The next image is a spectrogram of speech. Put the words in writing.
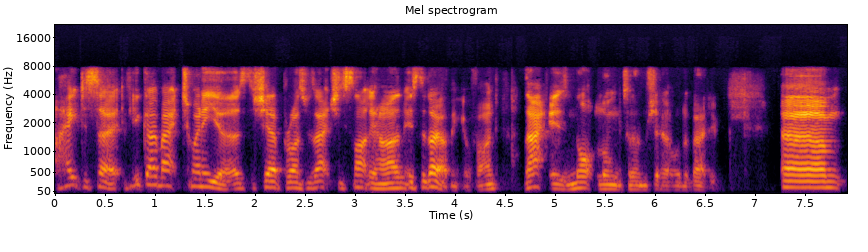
I hate to say it. If you go back 20 years, the share price was actually slightly higher than it is today. I think you'll find that is not long-term shareholder value. Um,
